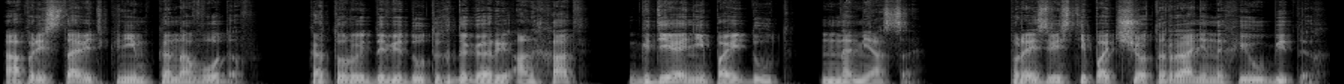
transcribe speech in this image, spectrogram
а приставить к ним коноводов, которые доведут их до горы Анхат, где они пойдут на мясо. Произвести подсчет раненых и убитых.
